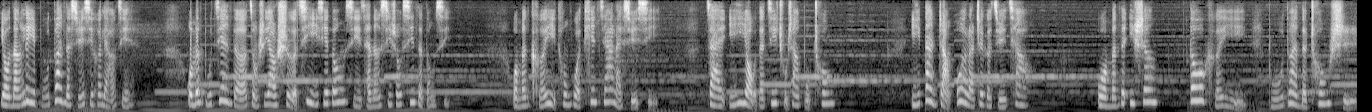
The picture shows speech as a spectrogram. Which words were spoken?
有能力不断的学习和了解。我们不见得总是要舍弃一些东西才能吸收新的东西。我们可以通过添加来学习，在已有的基础上补充。一旦掌握了这个诀窍，我们的一生。都可以不断的充实，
